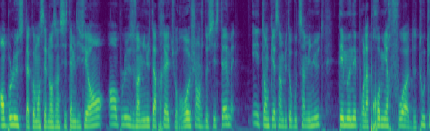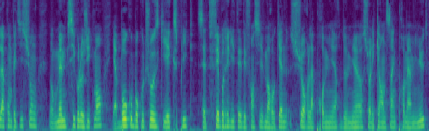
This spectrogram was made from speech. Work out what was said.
En plus, tu as commencé dans un système différent. En plus, 20 minutes après, tu rechanges de système et t'encaisses un but au bout de 5 minutes. T'es mené pour la première fois de toute la compétition. Donc même psychologiquement, il y a beaucoup beaucoup de choses qui expliquent cette fébrilité défensive marocaine sur la première demi-heure, sur les 45 premières minutes,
